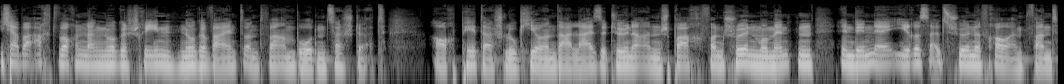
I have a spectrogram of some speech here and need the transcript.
Ich habe acht Wochen lang nur geschrien, nur geweint und war am Boden zerstört. Auch Peter schlug hier und da leise Töne an, sprach von schönen Momenten, in denen er Iris als schöne Frau empfand.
